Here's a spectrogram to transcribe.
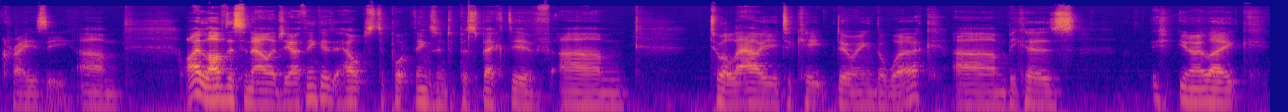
crazy. Um, I love this analogy. I think it helps to put things into perspective. Um, to allow you to keep doing the work um, because you know like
